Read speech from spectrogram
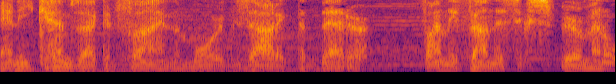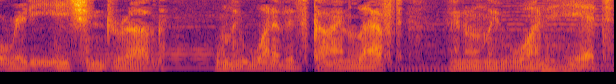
Any chems I could find, the more exotic the better. Finally found this experimental radiation drug. Only one of its kind left, and only one hit.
